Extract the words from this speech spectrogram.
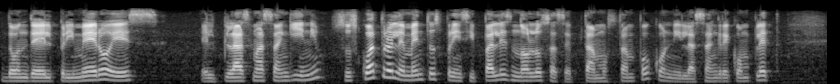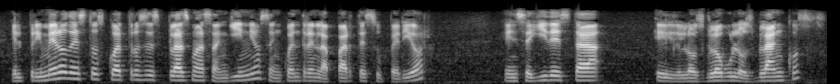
donde el primero es el plasma sanguíneo. Sus cuatro elementos principales no los aceptamos tampoco, ni la sangre completa. El primero de estos cuatro es plasma sanguíneo, se encuentra en la parte superior. Enseguida está los glóbulos blancos.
